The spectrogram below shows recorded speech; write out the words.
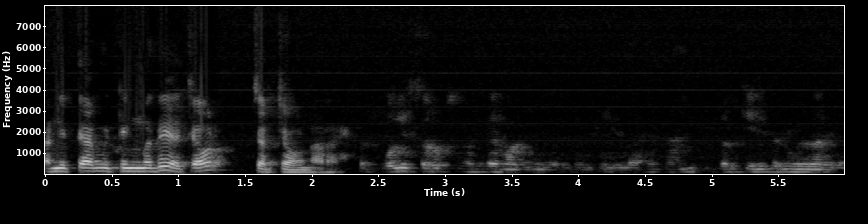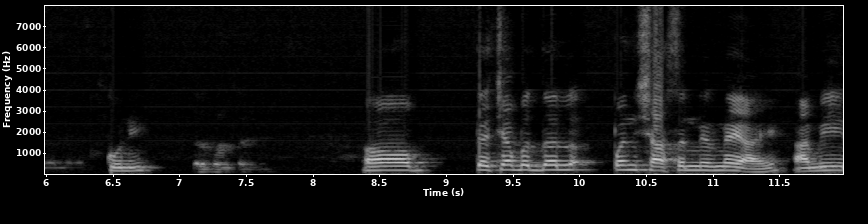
आणि त्या मिटिंगमध्ये याच्यावर चर्चा होणार आहे. पोलीस? कोणी? त्याच्याबद्दल पण शासन निर्णय आहे. आम्ही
